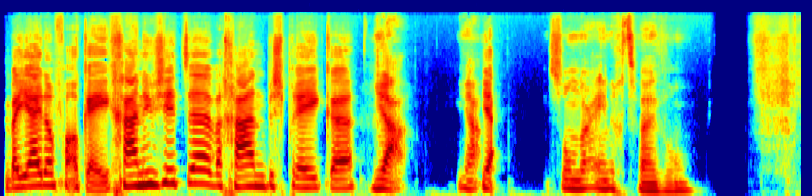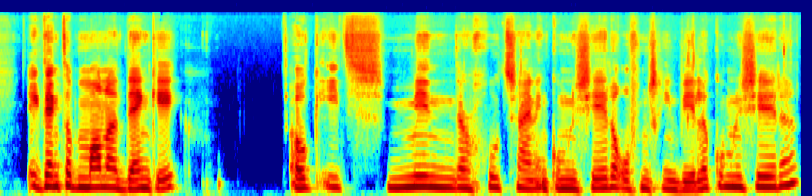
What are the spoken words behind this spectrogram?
Ben jij dan van, oké, ga nu zitten. We gaan bespreken. Ja, ja, Ja. zonder enige twijfel. Ik denk dat mannen, denk ik, ook iets minder goed zijn in communiceren of misschien willen communiceren.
